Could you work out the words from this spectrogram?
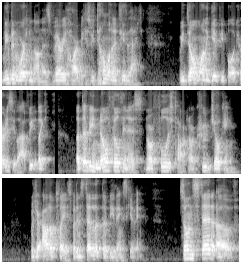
we've been working on this very hard because we don't want to do that. We don't want to give people a courtesy laugh. We like let there be no filthiness nor foolish talk nor crude joking which are out of place but instead let there be thanksgiving. So instead of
